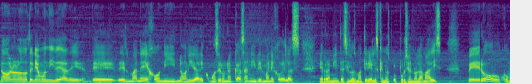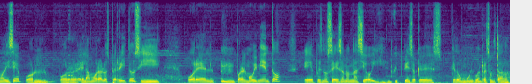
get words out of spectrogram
no, no, no, no teníamos ni idea de, de- del manejo, ni, no, ni idea de cómo hacer una casa, ni del manejo de las herramientas y los materiales que nos proporcionó la Madis. Pero, como dice, por, por el amor a los perritos y por el, por el movimiento, eh, pues no sé, eso nos nació y pienso que quedó un muy buen resultado.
